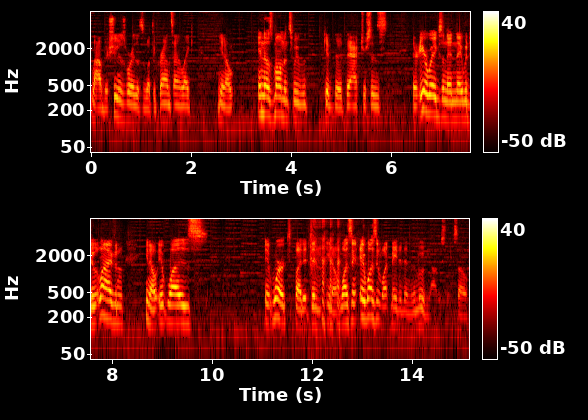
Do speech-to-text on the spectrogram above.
loud their shoes were. This is what the ground sounded like. You know, in those moments, we would give the the actresses their earwigs, and then they would do it live, and you know, it was it worked, but it didn't. You know, it wasn't it wasn't what made it into the movie, obviously. So.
